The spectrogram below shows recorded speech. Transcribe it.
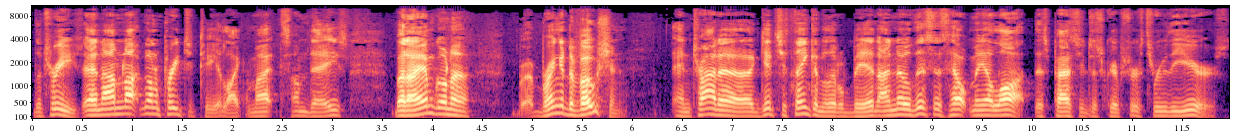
the trees. And I'm not going to preach it to you like I might some days. But I am going to bring a devotion and try to get you thinking a little bit. I know this has helped me a lot, this passage of Scripture, through the years.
